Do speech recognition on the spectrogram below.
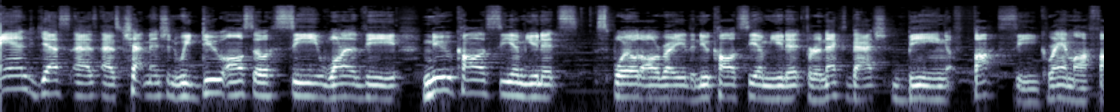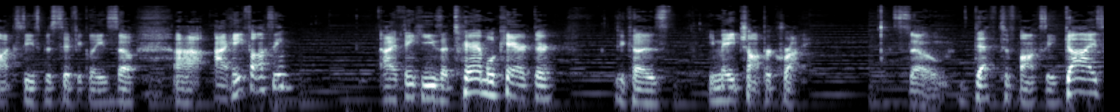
And yes, as, as chat mentioned, we do also see one of the new Coliseum units spoiled already. The new Coliseum unit for the next batch being Foxy, Grandma Foxy specifically. So uh, I hate Foxy. I think he's a terrible character because he made Chopper cry. So death to Foxy. Guys,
